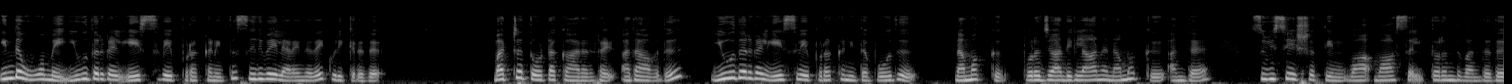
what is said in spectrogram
இந்த உவமை யூதர்கள் இயேசுவை புறக்கணித்து சிலுவையில் அறைந்ததை குறிக்கிறது. மற்ற தோட்டக்காரர்கள் அதாவது யூதர்கள் இயேசுவை புறக்கணித்த போது நமக்கு புறஜாதிகளான நமக்கு அந்த சுவிசேஷத்தின் வா வாசல் திறந்து வந்தது.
